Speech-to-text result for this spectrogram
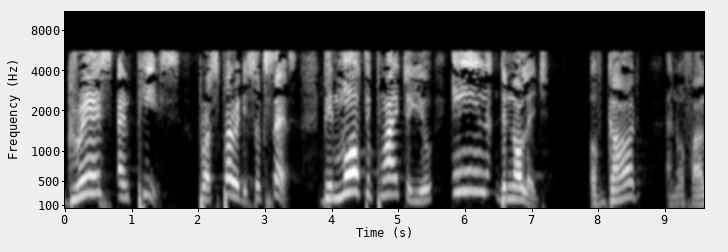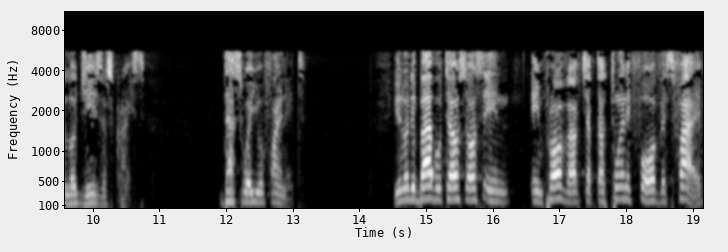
Grace and peace, prosperity, success be multiplied to you in the knowledge of God and of our Lord Jesus Christ. That's where you'll find it. You know, the Bible tells us in in Proverbs chapter 24, verse 5,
